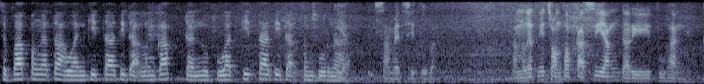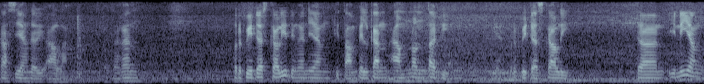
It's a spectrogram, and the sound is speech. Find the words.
Sebab pengetahuan kita tidak lengkap dan nubuat kita tidak sempurna. Ya, sampai di situ, Pak. Nah, melihat ini contoh kasih yang dari Tuhan, kasih yang dari Allah. Katakan berbeda sekali dengan yang ditampilkan Amnon tadi. Ya, berbeda sekali. Dan ini yang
